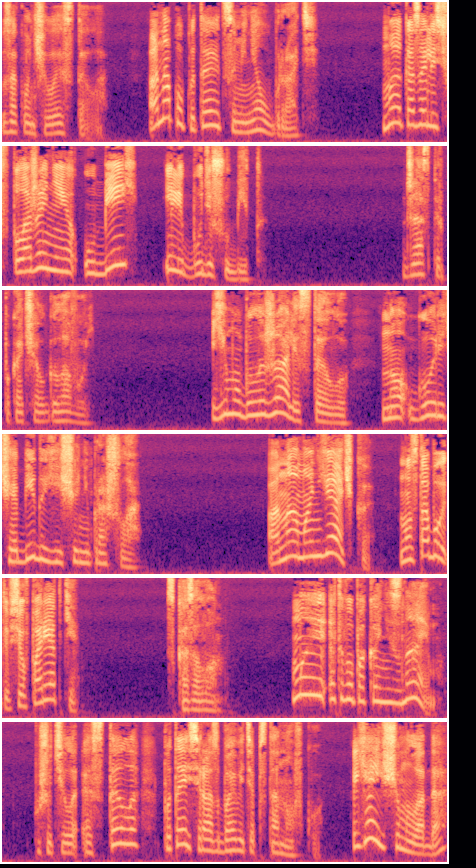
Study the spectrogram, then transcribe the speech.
закончила Эстелла. «Она попытается меня убрать. Мы оказались в положении «убей» или «будешь убит». Джаспер покачал головой. Ему было жаль Эстеллу, но горечь обиды еще не прошла. «Она маньячка, но с тобой-то все в порядке?» — сказал он. «Мы этого пока не знаем», — пошутила Эстелла, пытаясь разбавить обстановку. «Я еще молода».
